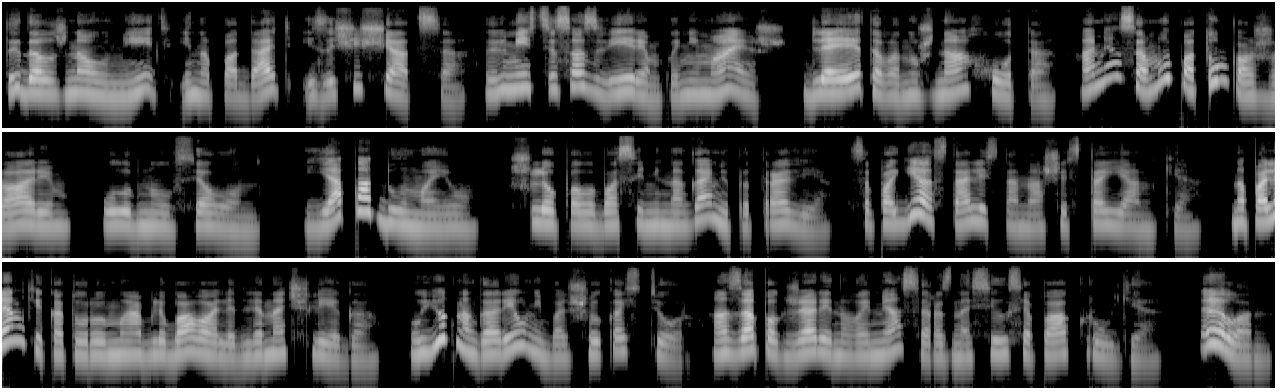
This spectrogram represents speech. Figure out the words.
ты должна уметь и нападать, и защищаться. Вместе со зверем, понимаешь? Для этого нужна охота. А мясо мы потом пожарим», — улыбнулся он. «Я подумаю», — шлепала босыми ногами по траве. Сапоги остались на нашей стоянке. На полянке, которую мы облюбовали для ночлега, уютно горел небольшой костер, а запах жареного мяса разносился по округе. «Элан,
